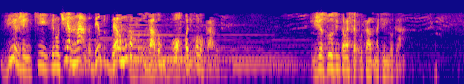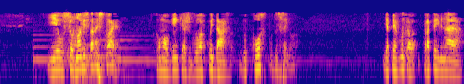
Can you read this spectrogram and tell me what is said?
virgem, que, que não tinha nada dentro dela, nunca foi usado um corpo ali colocado. Jesus então é sepultado naquele lugar. E o seu nome está na história, como alguém que ajudou a cuidar do corpo do Senhor. E a pergunta, para terminar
